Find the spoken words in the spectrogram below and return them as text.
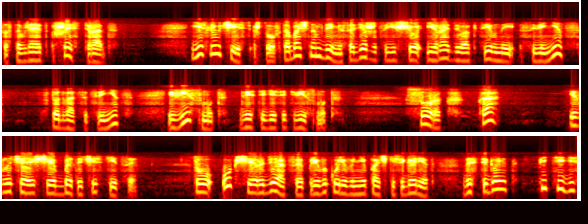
составляет 6 рад. Если учесть, что в табачном дыме содержится еще и радиоактивный свинец, 120 свинец, висмут, 210 висмут, 40 К, излучающие бета-частицы, то общая радиация при выкуривании пачки сигарет достигает 50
